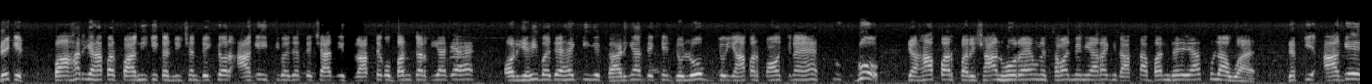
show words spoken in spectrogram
देखिए, बाहर यहाँ पर पानी की कंडीशन देखिए, और आगे इसी वजह से शायद इस रास्ते को बंद कर दिया गया है। और यही वजह है कि ये गाड़ियाँ देखें, जो लोग जो यहाँ पर पहुँच रहे हैं, वो यहाँ पर परेशान हो रहे हैं। उन्हें समझ में नहीं आ रहा कि रास्ता बंद है या खुला हुआ है। जबकि आगे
